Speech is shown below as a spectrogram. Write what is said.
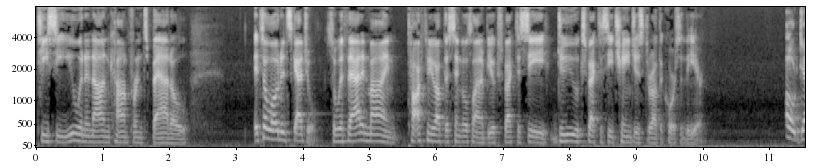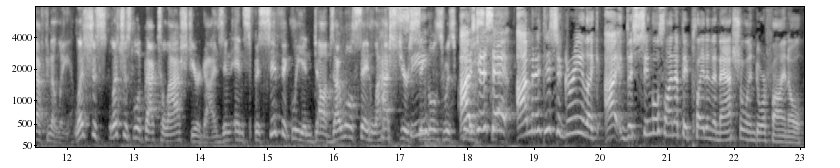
TCU in a non conference battle it's a loaded schedule. So with that in mind, talk to me about the singles lineup you expect to see. Do you expect to see changes throughout the course of the year? Oh, definitely. Let's just let's just look back to last year, guys, and, and specifically in dubs. I will say last year's See, singles was. I was gonna say I'm gonna disagree. Like I, the singles lineup they played in the national indoor final,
